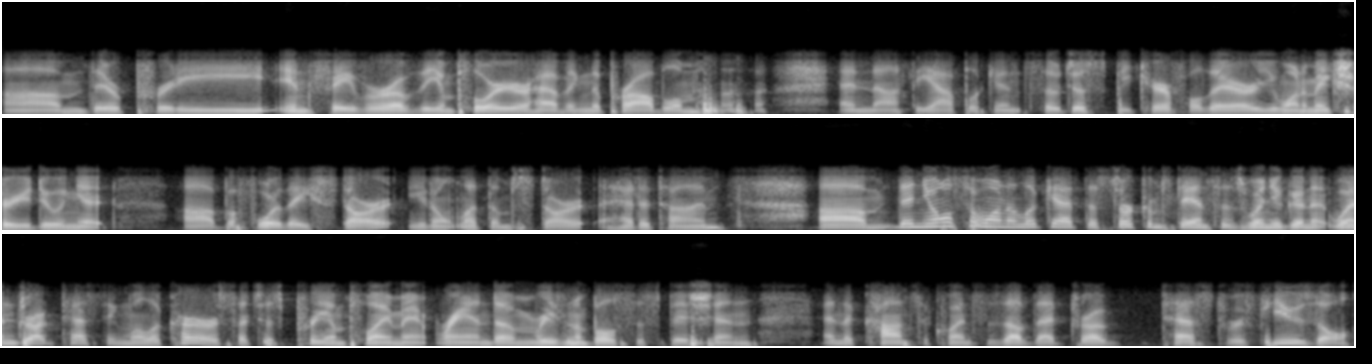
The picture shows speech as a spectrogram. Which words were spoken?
um, they're pretty in favor of the employer having the problem and not the applicant. So just be careful there. You want to make sure you're doing it uh, before they start. You don't let them start ahead of time. Um, then you also want to look at the circumstances when you're going to, when drug testing will occur, such as pre-employment, random, reasonable suspicion, and the consequences of that drug test refusal.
